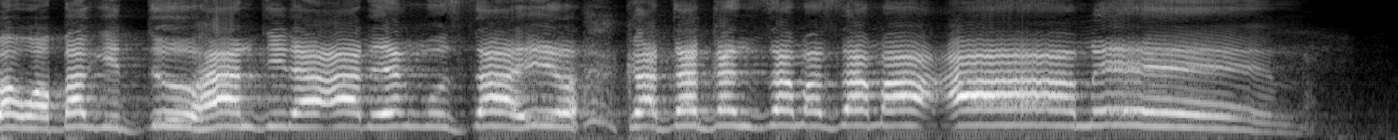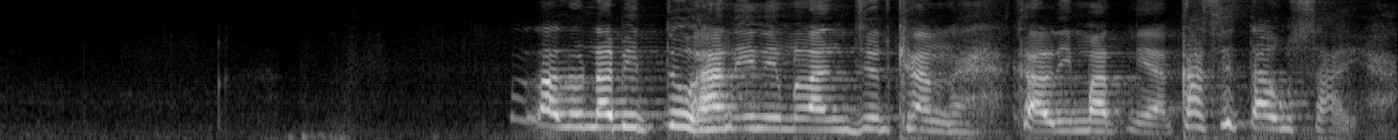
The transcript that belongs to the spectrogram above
bahwa bagi Tuhan tidak ada yang mustahil, katakan sama-sama amin. Lalu Nabi Tuhan ini melanjutkan kalimatnya, kasih tahu saya.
